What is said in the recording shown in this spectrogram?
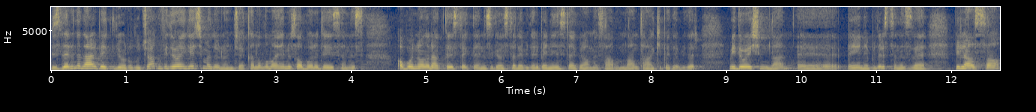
Bizleri neler bekliyor olacak? Videoya geçmeden önce kanalıma henüz abone değilseniz abone olarak desteklerinizi gösterebilir. Beni Instagram hesabımdan takip edebilir. Videoyu şimdiden e, beğenebilirsiniz ve bilhassa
